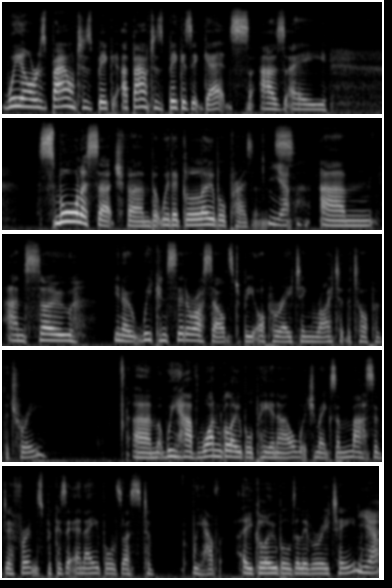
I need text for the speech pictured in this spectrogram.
We are as about as big about as big as it gets as a smaller search firm, but with a global presence. Yeah. Um, and so, you know, we consider ourselves to be operating right at the top of the tree. Um, we have one global P&L, which makes a massive difference because it enables us to. We have a global delivery team, Yeah.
